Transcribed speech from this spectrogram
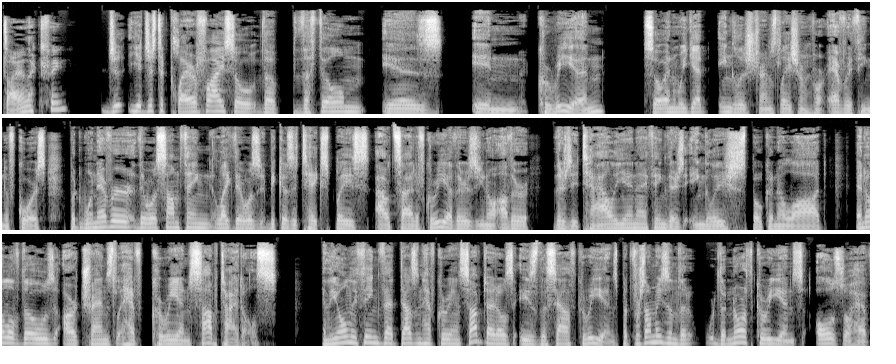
dialect thing? Just, yeah, just to clarify. So the the film is in Korean. So and we get English translation for everything, of course. But whenever there was something like there was because it takes place outside of Korea, there's you know other there's Italian, I think there's English spoken a lot, and all of those are translate have Korean subtitles. And the only thing that doesn't have Korean subtitles is the South Koreans. But for some reason, the the North Koreans also have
